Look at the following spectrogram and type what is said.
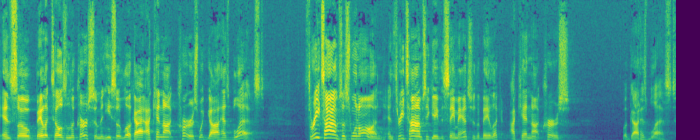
And so Balak tells him to curse him, and he said, Look, I, I cannot curse what God has blessed. Three times this went on, and three times he gave the same answer to Balak I cannot curse what God has blessed.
